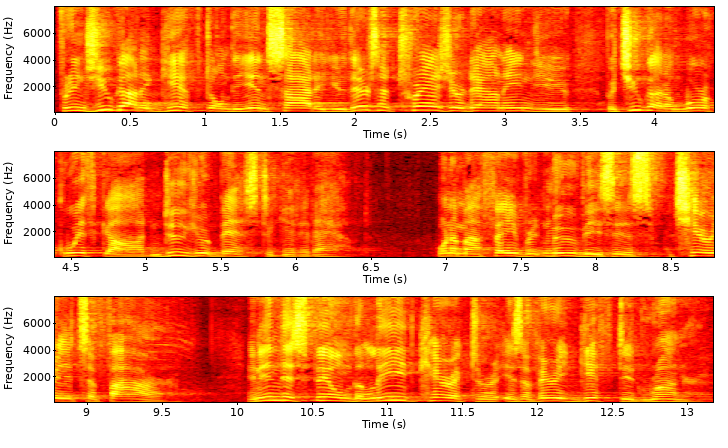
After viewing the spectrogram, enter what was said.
Friends, you got a gift on the inside of you. There's a treasure down in you, but you got to work with God and do your best to get it out. One of my favorite movies is Chariots of Fire. And in this film, the lead character is a very gifted runner.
